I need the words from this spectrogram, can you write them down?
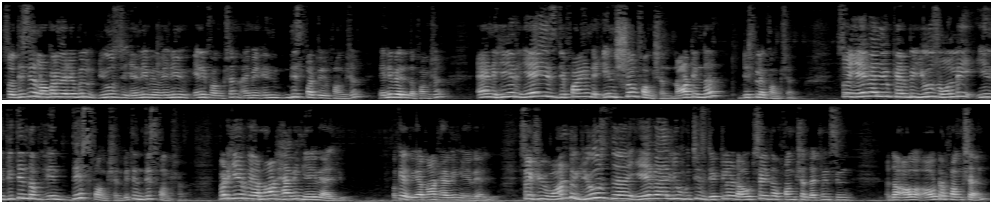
So this is a local variable used any any any function. I mean in this particular function anywhere in the function and here a is defined in show function not in the display function. So a value can be used only in, within the in this function, within this function. But here we are not having a value. Okay, we are not having a value. So if you want to use the a value which is declared outside the function, that means in the outer function,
